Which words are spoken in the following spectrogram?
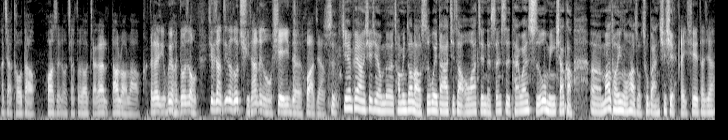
啊加头刀花生哦，加头刀加个老老老，大概会有很多这种，基本上经常都取他那种谐音的话这样。是，今天非常谢谢我们的曹明忠老师为大家介绍欧阿煎的身世，台湾食物名小考，呃，猫头鹰文化所出版，谢谢。哎，谢谢大家。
